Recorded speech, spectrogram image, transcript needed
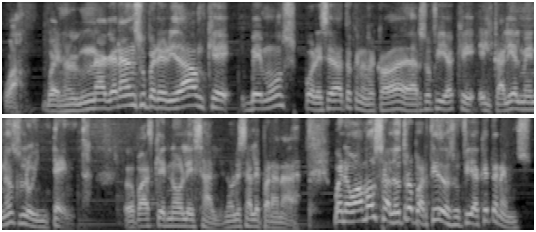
Wow, bueno, una gran superioridad, aunque vemos por ese dato que nos acaba de dar Sofía que el Cali al menos lo intenta. Lo que pasa es que no le sale, no le sale para nada. Bueno, vamos al otro partido, Sofía, ¿qué tenemos?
